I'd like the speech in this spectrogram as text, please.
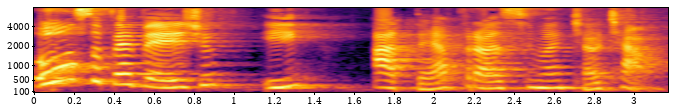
Um super beijo e até a próxima. Tchau, tchau.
